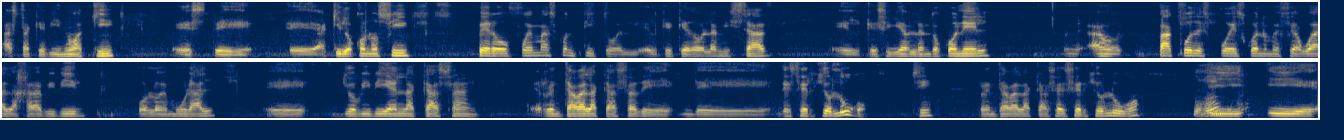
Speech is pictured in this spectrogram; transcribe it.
hasta que vino aquí, este, eh, aquí lo conocí, pero fue más con Tito el, el que quedó la amistad, el que seguía hablando con él. Paco después, cuando me fui a Guadalajara a vivir por lo de Mural, eh, yo vivía en la casa, rentaba la casa de, Sergio Lugo, ¿sí? Rentaba la casa de Sergio Lugo y, eh,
